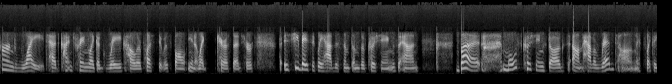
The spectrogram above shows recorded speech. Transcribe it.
turned white, had kind of turned like a gray color. Plus, it was fall, you know, like Kara said, her she basically had the symptoms of Cushing's and. But most Cushing's dogs um, have a red tongue. It's like a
